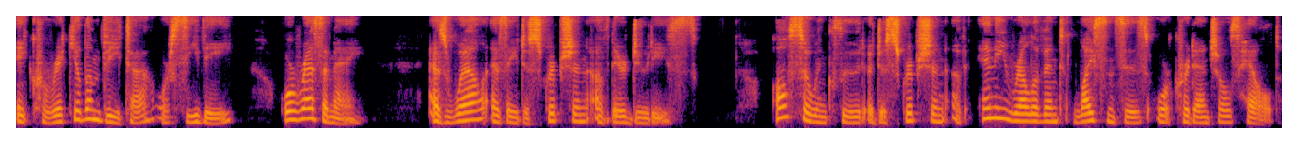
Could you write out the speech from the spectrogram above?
a curriculum vitae or CV or resume, as well as a description of their duties. Also include a description of any relevant licenses or credentials held.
